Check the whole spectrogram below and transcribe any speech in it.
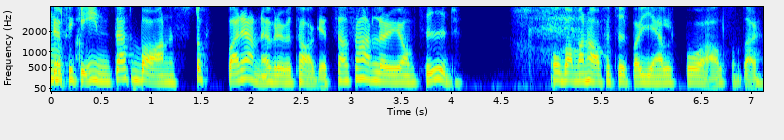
Så jag tycker inte att barn stoppar en överhuvudtaget. Sen så handlar det ju om tid och vad man har för typ av hjälp och allt sånt där.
